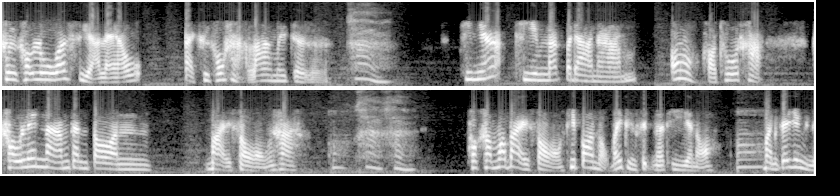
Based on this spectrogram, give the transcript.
คือเขารู้ว่าเสียแล้ว แต่คือเขาหาร่างไม่เจอ ค่ะ ทีเนี้ย ทีมนักประดาน้ำอ้อขอโทษค่ะ เขาเล่นน้ำกันตอนบ่ายสองค่ะ อ๋อ ค่ะค่ะ พอคำว่าบ่ายสองที่ปอนบอกไม่ถึงสิบนาทีอะเนาะอ๋อ มันก็ยังอยู่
